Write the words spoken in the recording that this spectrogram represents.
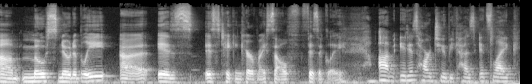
um, most notably, uh, is is taking care of myself physically. Um, it is hard too because it's like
